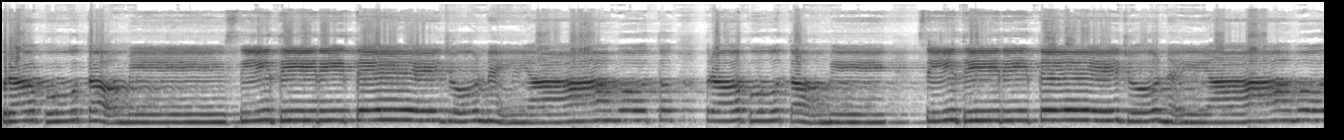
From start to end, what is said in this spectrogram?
તમે સીધી રીતે જો નહીં આવો તો પ્રભુ તમે સીધી રીતે જો નહીં આવો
